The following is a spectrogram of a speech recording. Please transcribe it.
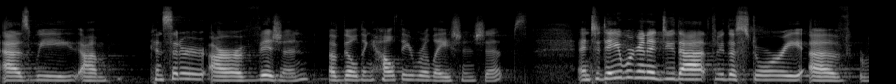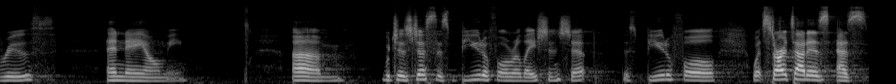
as we um, consider our vision of building healthy relationships. And today we're going to do that through the story of Ruth and Naomi, um, which is just this beautiful relationship, this beautiful, what starts out as, as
